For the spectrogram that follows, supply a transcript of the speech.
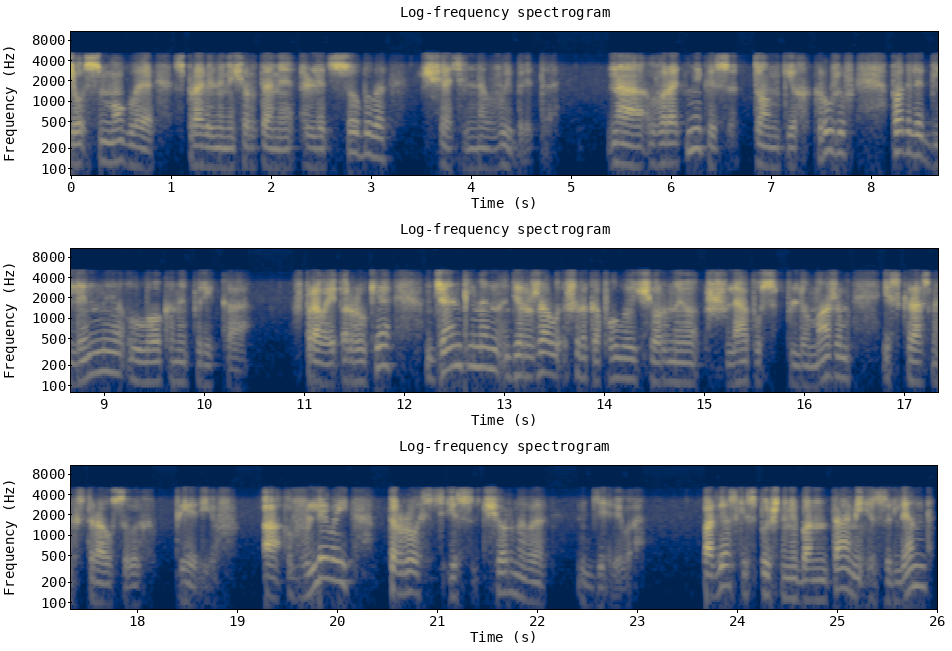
Его смуглое, с правильными чертами лицо было тщательно выбрито. На воротник из тонких кружев падали длинные локоны парика. В правой руке джентльмен держал широкополую черную шляпу с плюмажем из красных страусовых перьев, а в левой — трость из черного дерева. Подвязки с пышными бантами из лент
